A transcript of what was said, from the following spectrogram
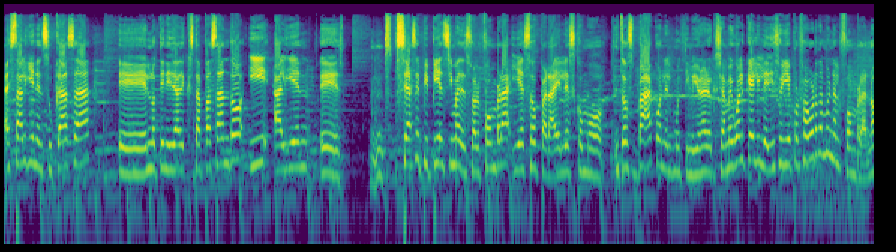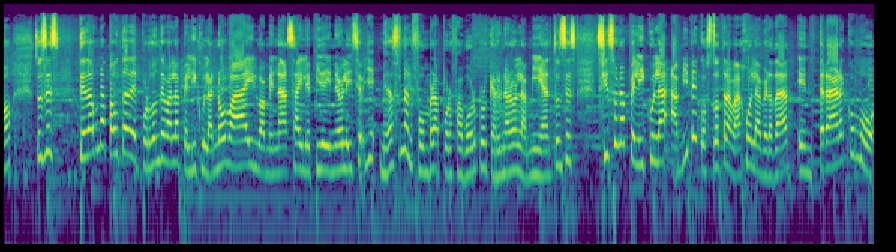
está alguien en su casa, eh, él no tiene idea de qué está pasando y alguien eh, se hace pipí encima de su alfombra y eso para él es como. Entonces va con el multimillonario que se llama igual que él y le dice, oye, por favor, dame una alfombra, ¿no? Entonces te da una pauta de por dónde va la película. No va y lo amenaza y le pide dinero. Le dice, oye, ¿me das una alfombra, por favor? Porque arruinaron la mía. Entonces, si es una película, a mí me costó trabajo, la verdad, entrar como.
